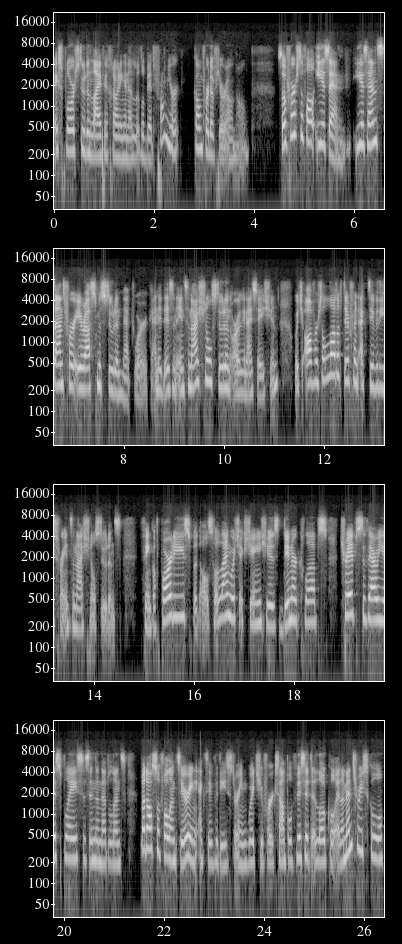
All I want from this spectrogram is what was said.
explore student life in Groningen a little bit from your comfort of your own home. So first of all, ESN. ESN stands for Erasmus Student Network, and it is an international student organization which offers a lot of different activities for international students. Think of parties, but also language exchanges, dinner clubs, trips to various places in the Netherlands, but also volunteering activities during which you, for example, visit a local elementary school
